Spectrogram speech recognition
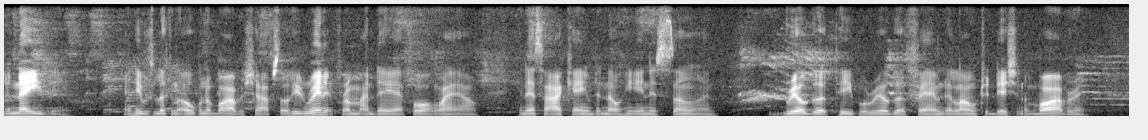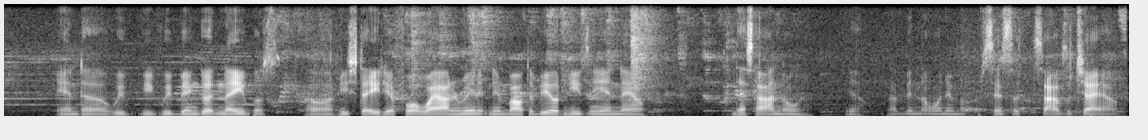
the Navy, and he was looking to open a barbershop. So he rented from my dad for a while, and that's how I came to know he and his son. Real good people, real good family, long tradition of barbering, and uh, we've, we've been good neighbors. Uh, he stayed here for a while and rented and then bought the building he's in now. That's how I know him. Yeah, I've been knowing him since I was a child.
